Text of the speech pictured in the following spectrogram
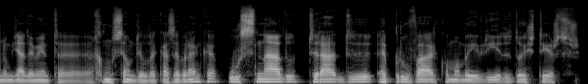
nomeadamente a remoção dele da Casa Branca, o Senado terá de aprovar com uma maioria de dois terços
